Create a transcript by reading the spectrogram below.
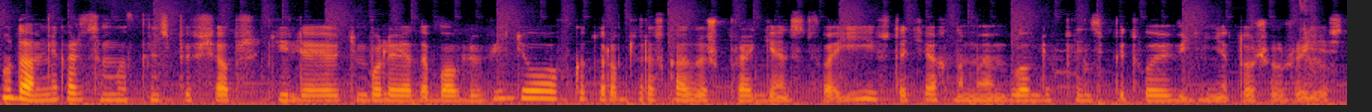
Ну да, мне кажется, мы, в принципе, все обсудили. Тем более я добавлю видео, в котором ты рассказываешь про агентство. И в статьях на моем блоге, в принципе, твое видение тоже уже есть.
